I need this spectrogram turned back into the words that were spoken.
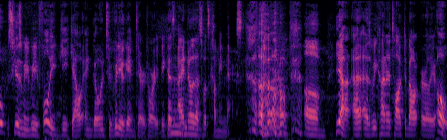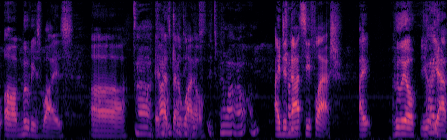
Oh, excuse me. We fully geek out and go into video game territory because I know that's what's coming next. um, yeah, as we kind of talked about earlier. Oh, uh, movies wise, uh, Uh, It has I'm been a while. what's- It's been a while. I'm, I did not see Flash. I Julio, you I yeah,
